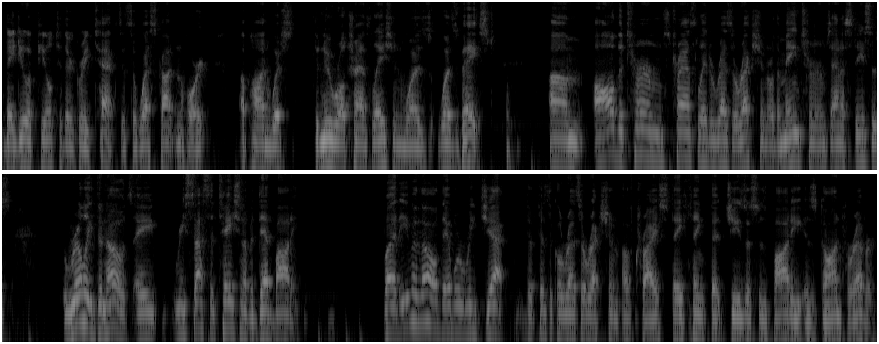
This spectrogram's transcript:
They do appeal to their Greek text. It's a Westcott and Hort, upon which the New World Translation was was based um, all the terms translated resurrection or the main terms anastasis really denotes a resuscitation of a dead body. But even though they will reject the physical resurrection of christ they think that jesus' body is gone forever.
